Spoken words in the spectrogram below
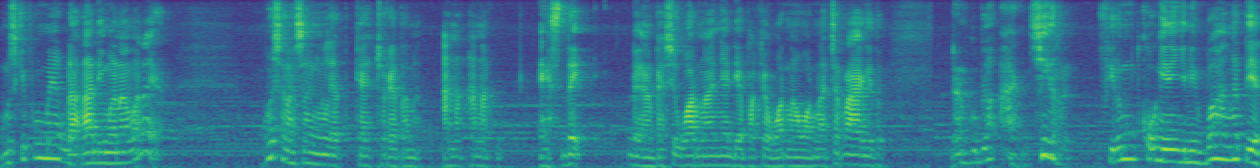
Meskipun banyak darah di mana-mana ya. Gue serasa ngeliat kayak coretan anak-anak SD dengan pesi warnanya dia pakai warna-warna cerah gitu. Dan gue bilang anjir film kok gini-gini banget ya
